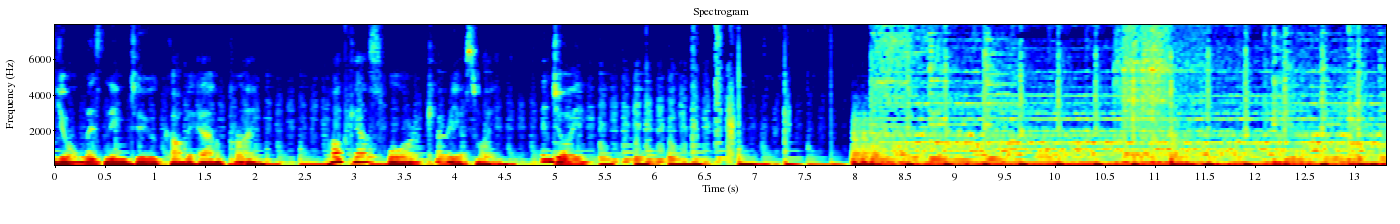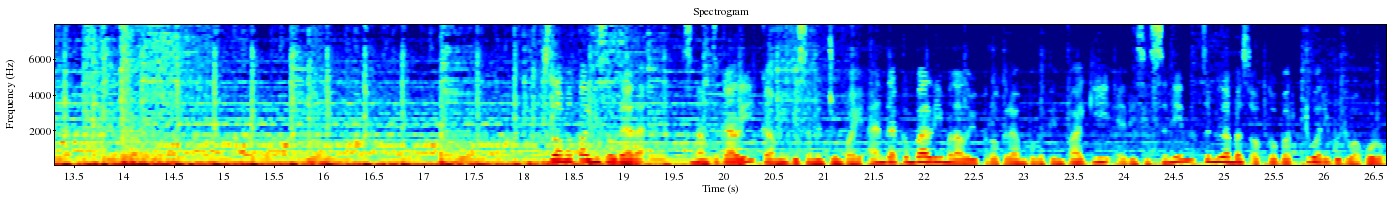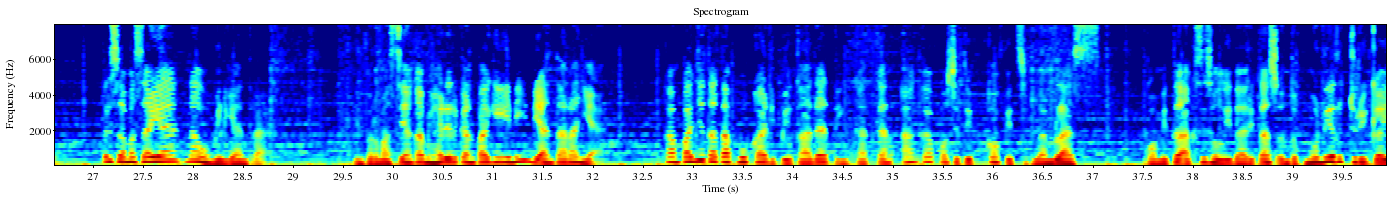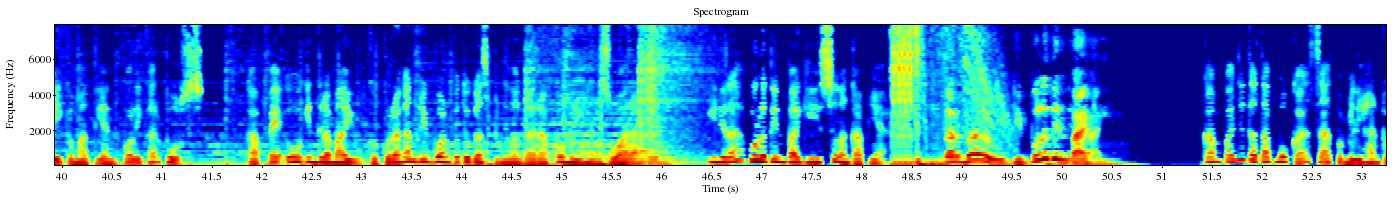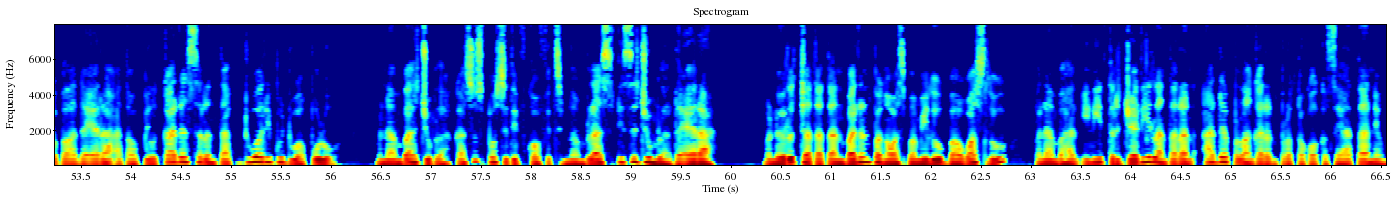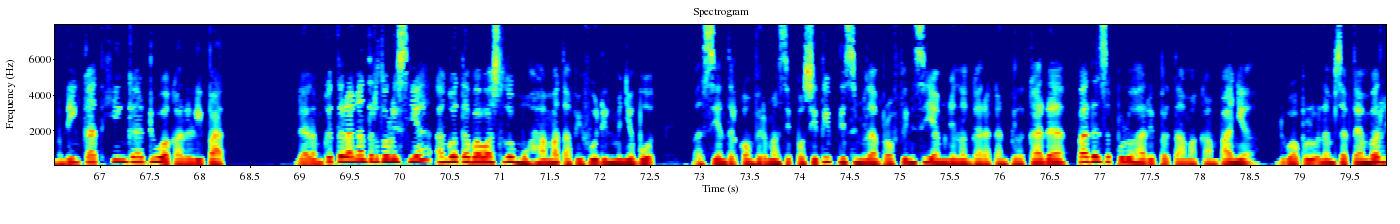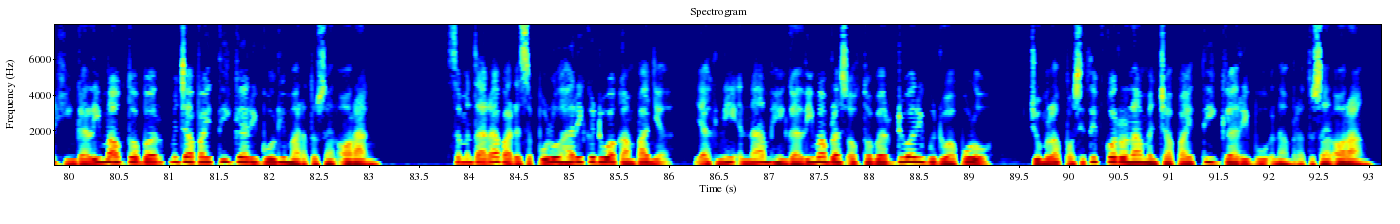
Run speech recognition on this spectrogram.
You're listening to KBR Prime, podcast for curious mind. Enjoy! Selamat pagi saudara. Senang sekali kami bisa menjumpai Anda kembali melalui program Buletin Pagi edisi Senin 19 Oktober 2020. Bersama saya Naomi Liandra. Informasi yang kami hadirkan pagi ini di antaranya Kampanye tatap muka di Pilkada tingkatkan angka positif COVID-19. Komite Aksi Solidaritas untuk Munir curigai kematian Polikarpus. KPU Indramayu kekurangan ribuan petugas penyelenggara pemilihan suara. Inilah buletin pagi selengkapnya. Terbaru di buletin pagi. Kampanye tatap muka saat pemilihan kepala daerah atau Pilkada serentak 2020 menambah jumlah kasus positif COVID-19 di sejumlah daerah. Menurut catatan Badan Pengawas Pemilu Bawaslu, penambahan ini terjadi lantaran ada pelanggaran protokol kesehatan yang meningkat hingga dua kali lipat. Dalam keterangan tertulisnya, anggota Bawaslu Muhammad Afifuddin menyebut, Pasien terkonfirmasi positif di 9 provinsi yang menyelenggarakan pilkada pada 10 hari pertama kampanye, 26 September hingga 5 Oktober mencapai 3.500-an orang. Sementara pada 10 hari kedua kampanye, yakni 6 hingga 15 Oktober 2020, jumlah positif corona mencapai 3.600-an orang.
